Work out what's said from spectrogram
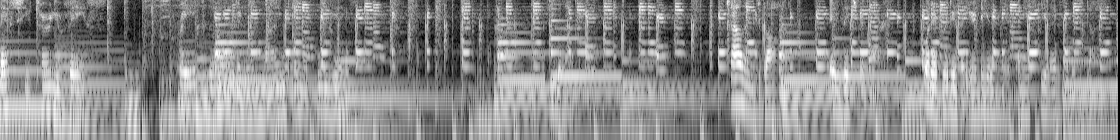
unless you turn your face, pray to the Lord and remind Him of who He is, He will answer. Challenge God in this regard, whatever it is that you're dealing with and you feel as if it's dying.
